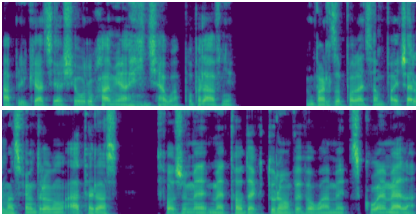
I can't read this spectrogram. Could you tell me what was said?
aplikacja się uruchamia i działa poprawnie. Bardzo polecam PyCharma swoją drogą, a teraz tworzymy metodę, którą wywołamy z QML-a.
